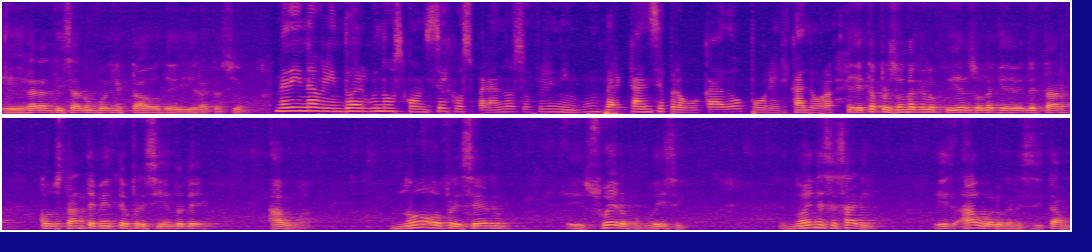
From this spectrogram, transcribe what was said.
eh, garantizar un buen estado de hidratación. Medina brindó algunos consejos para no sufrir ningún percance provocado por el calor. Estas personas que lo cuidan son las que deben de estar constantemente ofreciéndole agua. No ofrecer eh, suero, como dicen. No es necesario. Es agua lo que necesitamos.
